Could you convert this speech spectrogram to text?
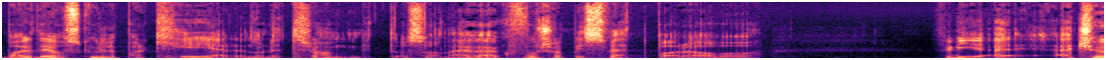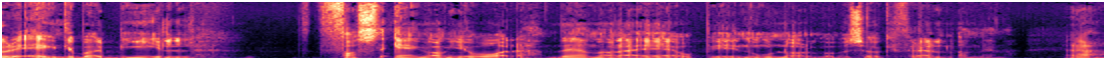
Bare det å skulle parkere når det er trangt og sånn. Jeg, jeg kan fortsatt bli svett bare av å Fordi jeg, jeg kjører egentlig bare bil fast én gang i året. Det er når jeg er oppe i Nord-Norge og besøker foreldrene mine. Ja.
